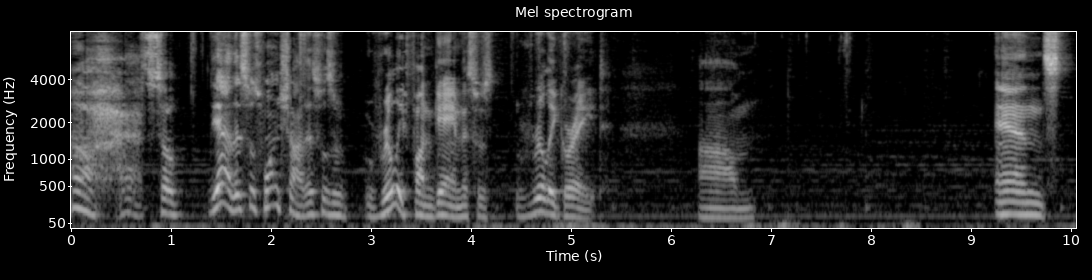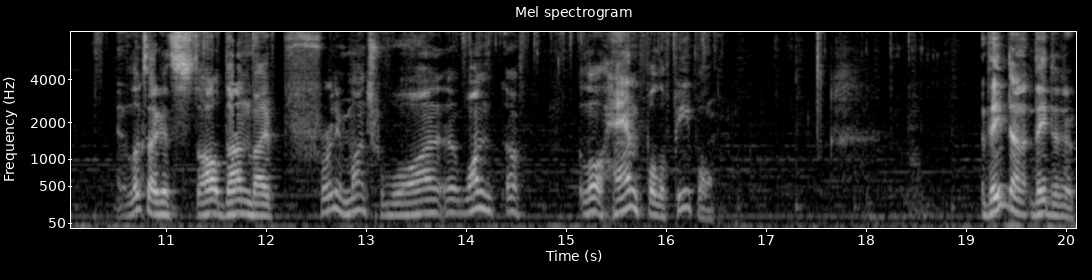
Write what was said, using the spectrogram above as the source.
so yeah, this was one shot. This was a really fun game. This was really great. Um, and it looks like it's all done by pretty much one one uh, a little handful of people. They've done they did a,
